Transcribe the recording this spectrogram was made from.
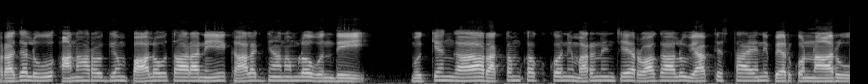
ప్రజలు అనారోగ్యం పాలవుతారని కాలజ్ఞానంలో ఉంది. ముఖ్యంగా రక్తం కక్కుకొని మరణించే రోగాలు వ్యాప్తిస్తాయని పేర్కొన్నారు.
